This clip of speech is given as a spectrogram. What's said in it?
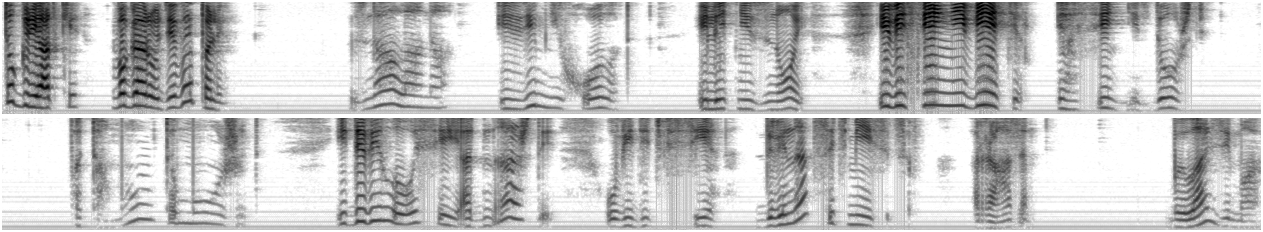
то грядки в огороде выпали. Знала она и зимний холод, и летний зной, и весенний ветер, и осенний дождь. Потому-то, может, и довелось ей однажды увидеть все двенадцать месяцев разом. Была зима,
